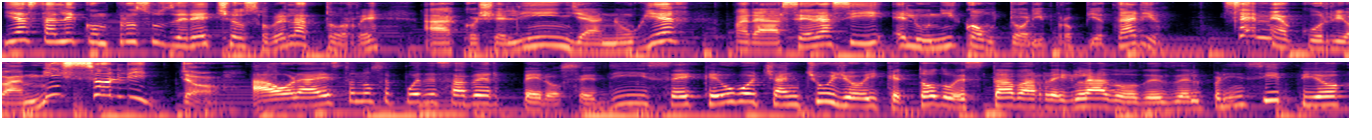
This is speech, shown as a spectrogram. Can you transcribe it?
y hasta le compró sus derechos sobre la torre a Cochelin y a Nouguier para ser así el único autor y propietario. Se me ocurrió a mí solito. Ahora esto no se puede saber, pero se dice que hubo chanchullo y que todo estaba arreglado desde el principio,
